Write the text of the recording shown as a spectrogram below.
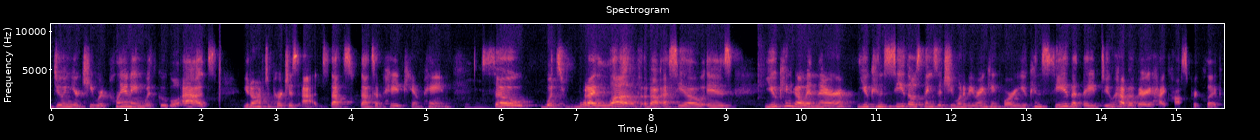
doing your keyword planning with Google Ads, you don't have to purchase ads that's that's a paid campaign mm-hmm. so what's what i love about seo is you can go in there you can see those things that you want to be ranking for you can see that they do have a very high cost per click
